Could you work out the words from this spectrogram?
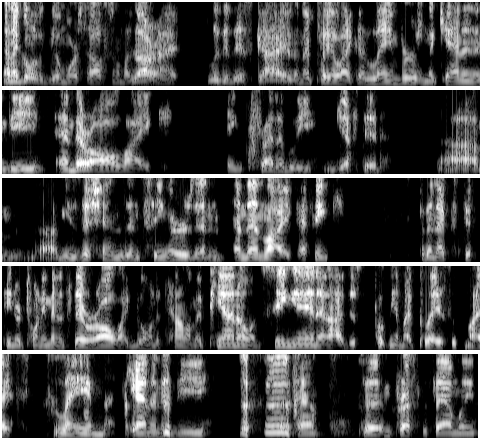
And I go to the Gilmore's house and I'm like, all right, look at this, guys. And I play like a lame version of Canon in D. And they're all like incredibly gifted um, uh, musicians and singers. And, and then, like, I think for the next 15 or 20 minutes, they were all like going to town on my piano and singing. And I just put me in my place with my lame Canon in D attempt to impress the family.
